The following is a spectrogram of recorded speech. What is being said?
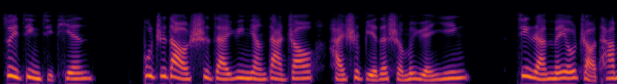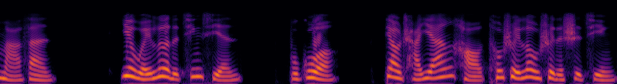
最近几天，不知道是在酝酿大招，还是别的什么原因，竟然没有找他麻烦。叶维乐得清闲。不过，调查叶安好偷税漏税的事情。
